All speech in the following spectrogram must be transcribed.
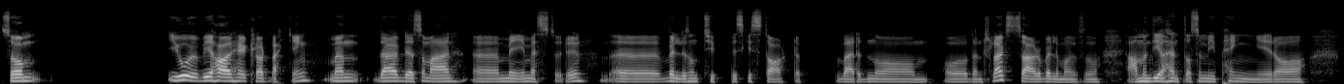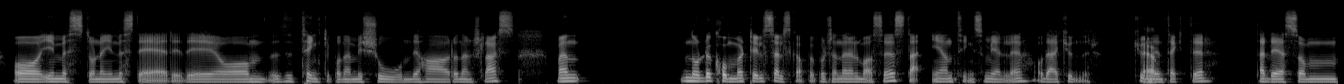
Så jo, vi har helt klart backing, men det er det som er uh, med investorer. Uh, veldig sånn typisk i startup-verden og, og den slags, så er det veldig mange som Ja, men de har henta så mye penger, og, og investorene investerer i de, og tenker på den visjonen de har, og den slags. Men når det kommer til selskapet på generell basis, det er én ting som gjelder, og det er kunder. Kundeinntekter. Det er det som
